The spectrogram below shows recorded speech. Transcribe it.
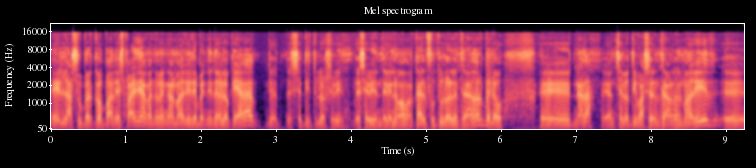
eh, la Supercopa de España, cuando venga al Madrid, dependiendo de lo que haga. Ese título es evi- es evidente que no va a marcar el futuro del entrenador, pero eh, nada, eh, Ancelotti va a ser entrenador del Madrid, eh,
